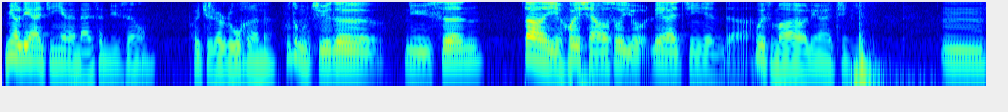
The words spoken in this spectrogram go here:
没有恋爱经验的男生，女生会觉得如何呢？我怎么觉得女生当然也会想要说有恋爱经验的、啊，为什么要有恋爱经验？嗯，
